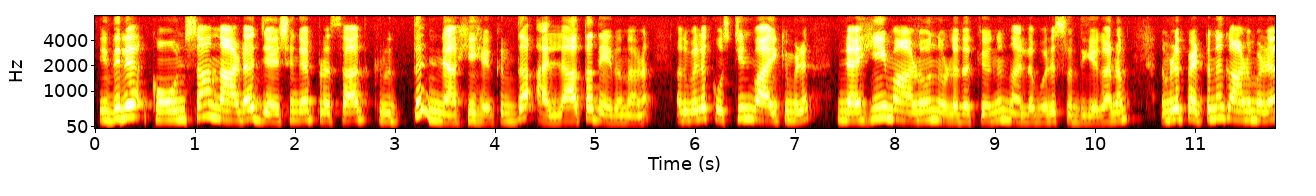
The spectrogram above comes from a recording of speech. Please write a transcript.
ഇതിൽ കോൺസ നാട് ജയശങ്കർ പ്രസാദ് കൃത് നഹി ഹെ. കൃത് അല്ലാത്തത് ഏതെന്നാണ്? അതുപോലെ ക്വസ്റ്റ്യൻ വായിക്കുമ്പോൾ നഹീമാണോ എന്നുള്ളതൊക്കെ ഒന്ന് നല്ലപോലെ ശ്രദ്ധിക്കുക. കാരണം നമ്മൾ പെട്ടെന്ന് കാണുമ്പോൾ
